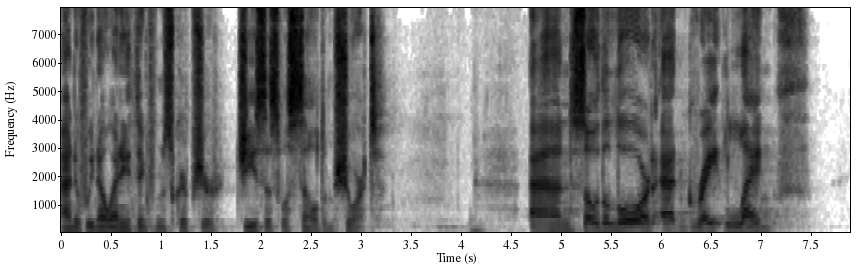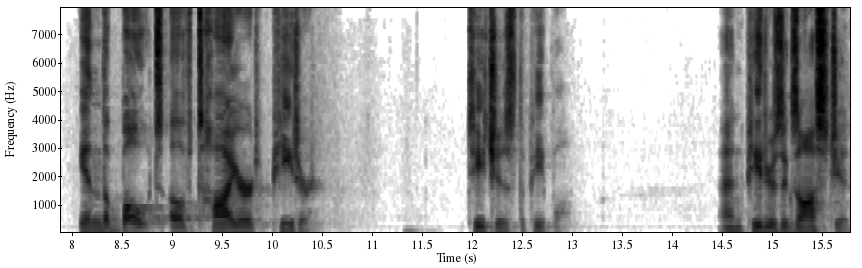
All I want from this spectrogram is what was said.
And if we know anything from Scripture, Jesus was seldom short. And so the Lord, at great length, in the boat of tired Peter, teaches the people. And Peter's exhaustion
